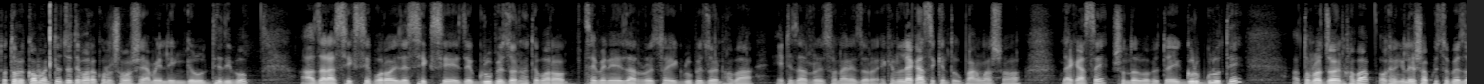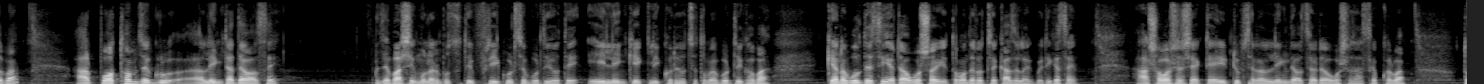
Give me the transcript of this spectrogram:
তো তুমি কমেন্টেও যেতে পারো, কোনো সমস্যায় আমি লিঙ্কগুলো দিয়ে দিব। আর যারা সিক্সে পড়ো, এই যে সিক্সে যে গ্রুপে জয়েন হতে পারো সেভেনে যারা রয়েছে, এই গ্রুপে জয়েন হবা এইটে যারা রয়েছে নাইনে যারা, এখানে লেখা আছে কিন্তু, বাংলা সহ লেখা আছে সুন্দরভাবে। তো এই গ্রুপগুলোতে তোমরা জয়েন হবা, ওখানে গেলে সব কিছু পেয়ে যাবা। আর প্রথম যে গ্রুপ লিঙ্কটা দেওয়া আছে যে বার্ষিক মূল্যায়ন প্রস্তুতি ফ্রি কোর্সে ভর্তি হতে এই লিঙ্কে ক্লিক করে হচ্ছে তোমরা ভর্তি হবা। কেন বলতেছি? এটা অবশ্যই তোমাদের হচ্ছে কাজে লাগবে, ঠিক আছে? আর সবার শেষে একটা ইউটিউব চ্যানেল লিঙ্ক দেওয়া আছে এটা অবশ্যই সাবস্ক্রাইব করবা। তো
